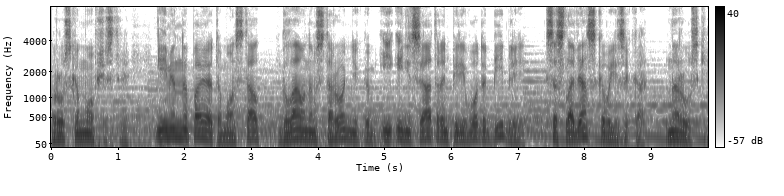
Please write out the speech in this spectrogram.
русском обществе. И именно поэтому он стал главным сторонником и инициатором перевода Библии со славянского языка на русский.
